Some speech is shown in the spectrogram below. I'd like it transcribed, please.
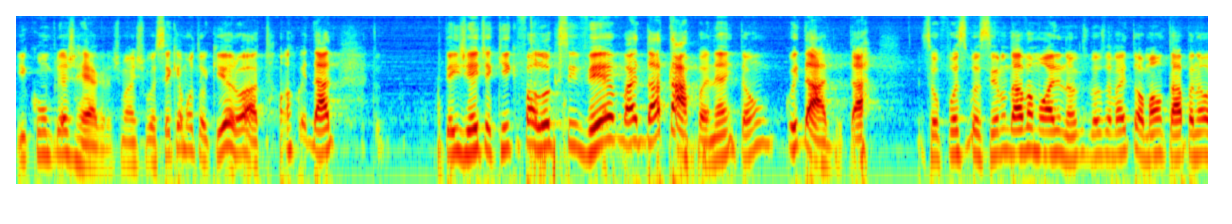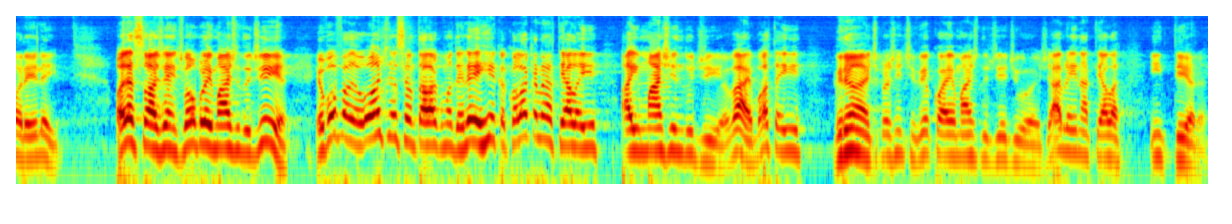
e cumpre as regras. Mas você que é motoqueiro, ó, toma cuidado. Tem gente aqui que falou que se vê vai dar tapa, né? Então, cuidado, tá? Se eu fosse você, não dava mole não, senão você vai tomar um tapa na orelha aí. Olha só, gente, vamos para a imagem do dia? Eu vou fazer, antes de eu sentar lá com o Manderlei, Rica, coloca na tela aí a imagem do dia. Vai, bota aí grande para a gente ver qual é a imagem do dia de hoje. Abre aí na tela inteira.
